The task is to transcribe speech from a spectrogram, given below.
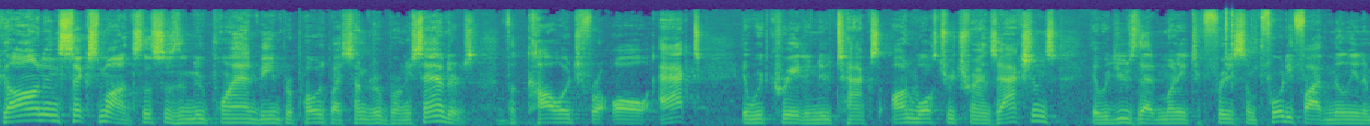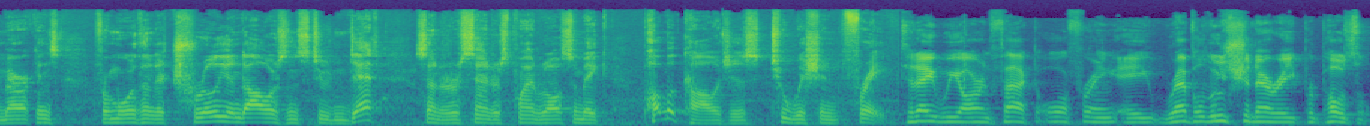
gone in six months. This is a new plan being proposed by Senator Bernie Sanders. The College for All Act. It would create a new tax on Wall Street transactions. It would use that money to free some 45 million Americans from more than a trillion dollars in student debt. Senator Sanders' plan would also make public colleges tuition free. Today, we are in fact offering a revolutionary proposal.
